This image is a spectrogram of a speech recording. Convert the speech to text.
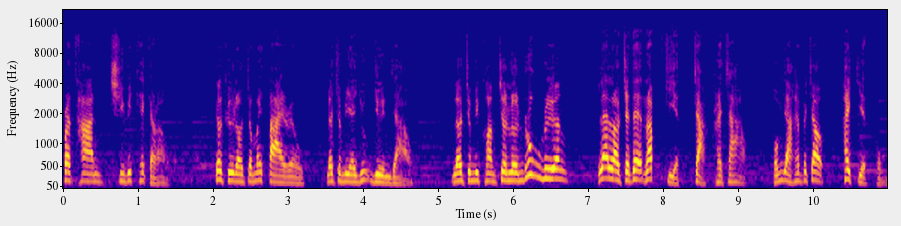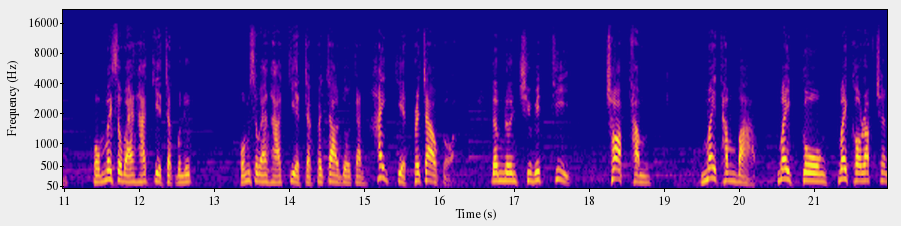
ประทานชีวิตให้กับเรา ก็คือเราจะไม่ตายเร็ว เราจะมีอายุยืนยาว เราจะมีความเจริญรุ่งเรือง และเราจะได้รับเกียรติจากพระเจ้า ผมอยากให้พระเจ้าให้เกียรติผม ผมไม่แสวงหาเกียรติจากมนุษย์ ผมแสวงหาเกียรติจากพระเจ้าโดยการให้เกียรติพระเจ้าก่อนดำเนินชีวิตที่ชอบทำไม่ทำบาป ไม่โกง ไม่คอร์รัปชัน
